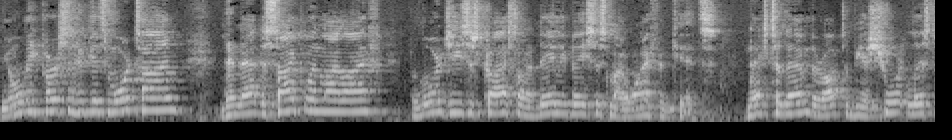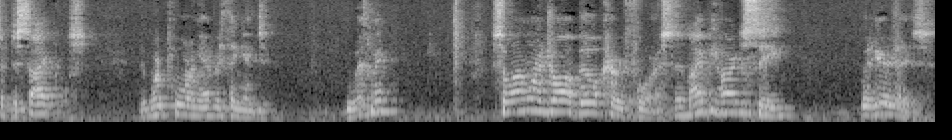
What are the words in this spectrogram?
The only person who gets more time than that disciple in my life, the Lord Jesus Christ on a daily basis, my wife and kids. Next to them, there ought to be a short list of disciples that we're pouring everything into. You with me? So I want to draw a bell curve for us. It might be hard to see, but here it is.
